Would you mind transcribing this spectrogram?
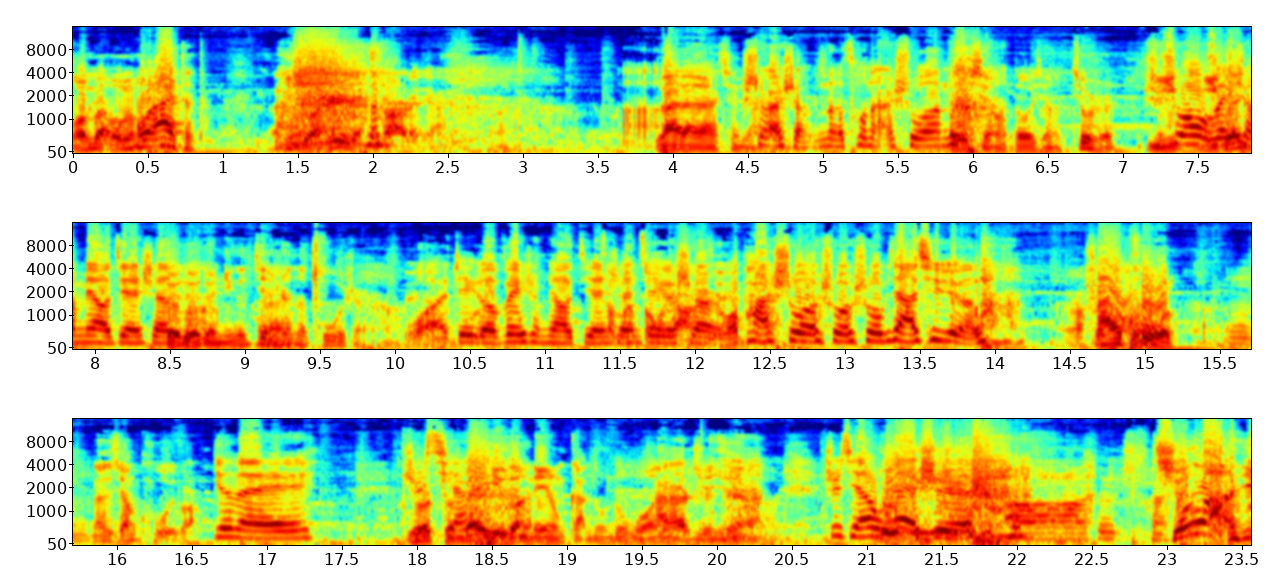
我们我们会艾特他，你说是圈了一下，啊，来来来，请说，点什么呢？从哪儿说呢都？行 都行，就是你是说我为什么要健身？对对对，。你跟健身的故事啊，我这个为什么要健身这个事儿，我怕说说说不下去了，还哭了，嗯那就先哭一半，因为一会儿准备一个那种感动中国拿的 音乐啊。之前我也是，行了，你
